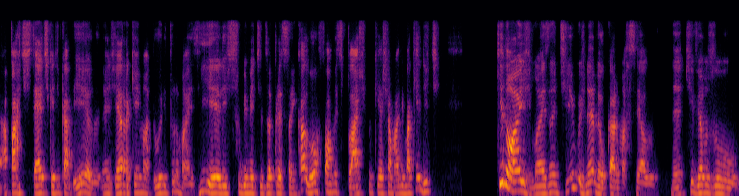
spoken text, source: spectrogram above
a parte estética de cabelo, né, gera queimadura e tudo mais. E eles, submetidos à pressão e calor, formam esse plástico que é chamado de baquelite, que nós, mais antigos, né, meu caro Marcelo, né, tivemos o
